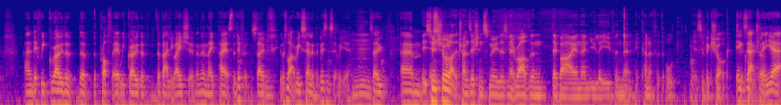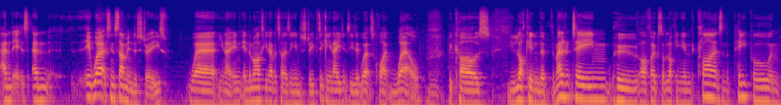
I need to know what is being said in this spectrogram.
And if we grow the, the, the profit, we'd grow the, the valuation, and then they'd pay us the difference. So Mm. it was like reselling the business every year. Mm. So um, It's to ensure like the transition smooth, isn't it? Rather than they buy and then you leave and then it kind of all. It's a big shock. exactly yeah and it's and it works in some industries where you know in, in the marketing and advertising industry particularly in agencies it works quite well because you lock in the, the management team who are focused on locking in the clients and the people and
